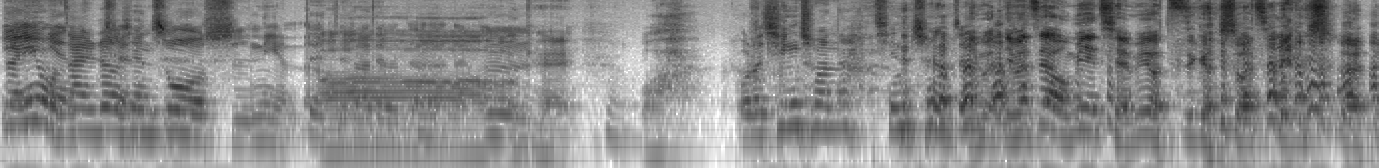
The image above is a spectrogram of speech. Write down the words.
对，因为我在热线做十年了。对对对对对，OK，哇。我的青春啊，青春！你们你们在我面前没有资格说青春。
